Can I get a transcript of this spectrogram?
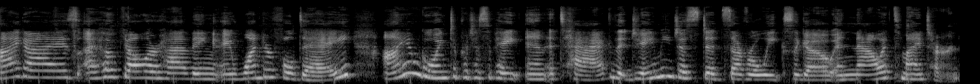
Hi guys, I hope y'all are having a wonderful day. I am going to participate in a tag that Jayme just did several weeks ago and now it's my turn.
